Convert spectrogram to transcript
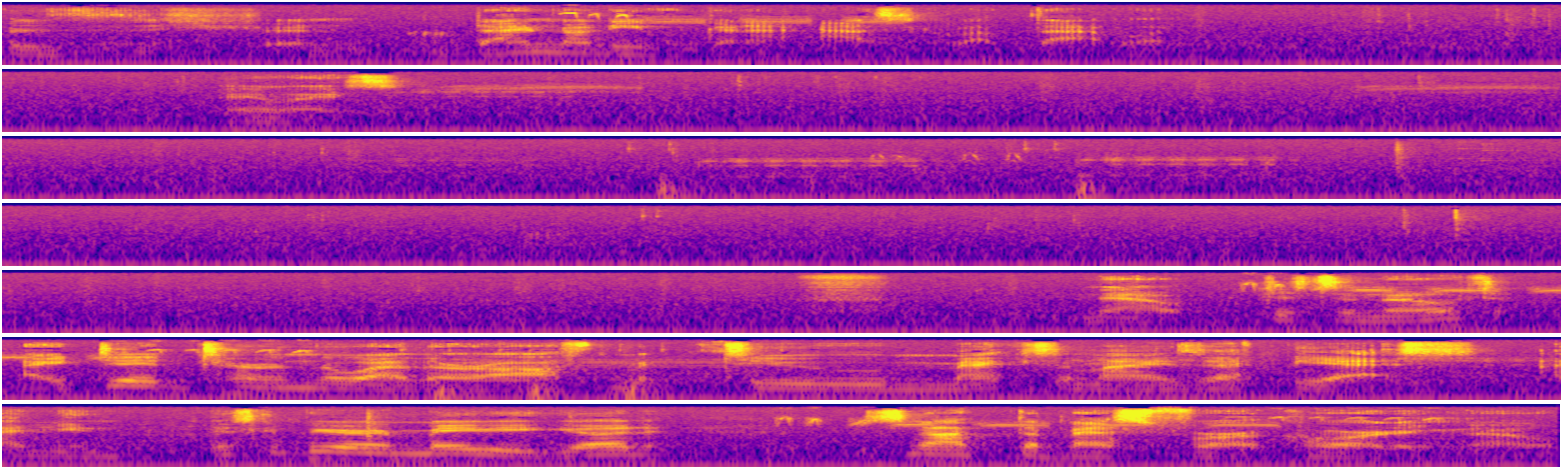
positioned. I'm not even gonna ask about that one. Anyways. Now, just a note, I did turn the weather off to maximize FPS. I mean, this computer may be good, it's not the best for recording though.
